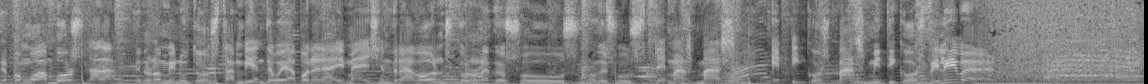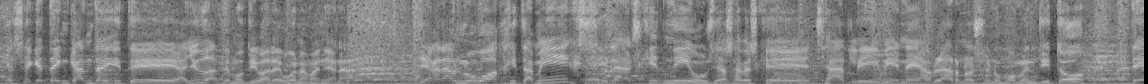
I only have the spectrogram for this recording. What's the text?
Te pongo ambos, nada, en unos minutos. También te voy a poner a Imagine Dragons con uno de sus, uno de sus temas más épicos, más míticos. Believer que sé que te encanta y te ayuda, te motiva de buena mañana. Llegará un nuevo Agitamix y las Hit News. Ya sabes que Charlie viene a hablarnos en un momentito de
